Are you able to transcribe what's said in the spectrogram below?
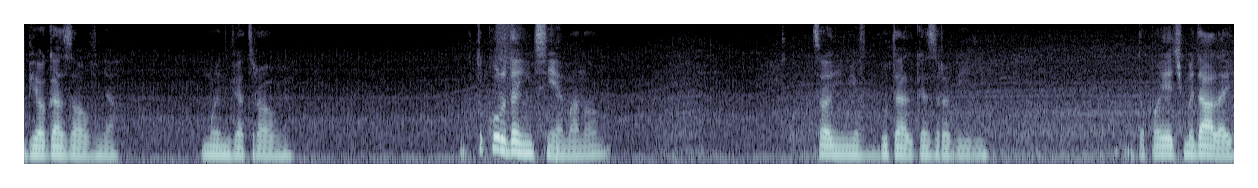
Biogazownia. Młyn wiatrowy. Tu kurde nic nie ma, no. Co oni mnie w butelkę zrobili? To pojedźmy dalej.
